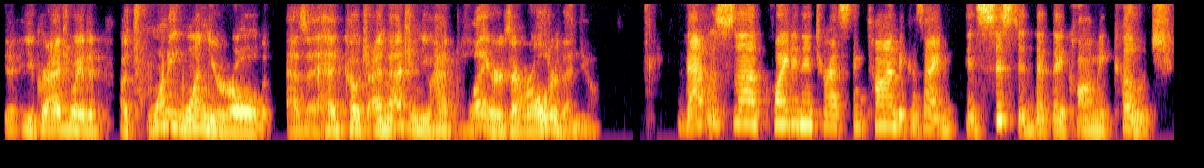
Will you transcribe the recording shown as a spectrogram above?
you graduated a 21 year old as a head coach. I imagine you had players that were older than you. That was uh, quite an interesting time because I insisted that they call me coach.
